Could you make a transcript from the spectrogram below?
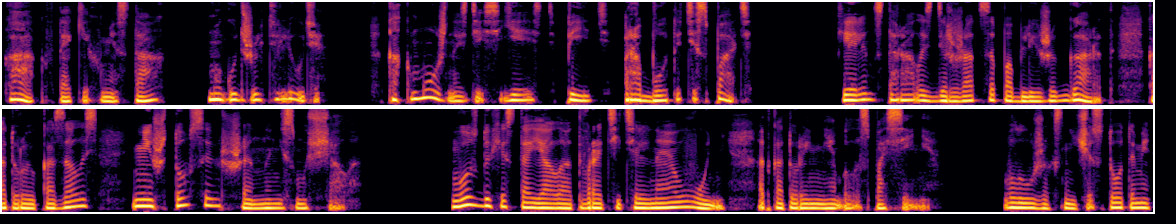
Как в таких местах могут жить люди? Как можно здесь есть, пить, работать и спать? Хелен старалась держаться поближе к Гаррет, которую, казалось, ничто совершенно не смущало. В воздухе стояла отвратительная вонь, от которой не было спасения. В лужах с нечистотами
